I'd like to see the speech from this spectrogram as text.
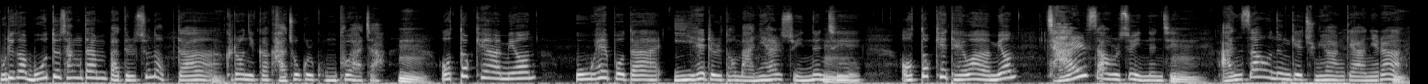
우리가 모두 상담 받을 순 없다. 음. 그러니까 가족을 공부하자. 음. 어떻게 하면 오해보다 이해를 더 많이 할 수 있는지, 어떻게 대화하면 잘 싸울 수 있는지, 음. 안 싸우는 게 중요한 게 아니라 음.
